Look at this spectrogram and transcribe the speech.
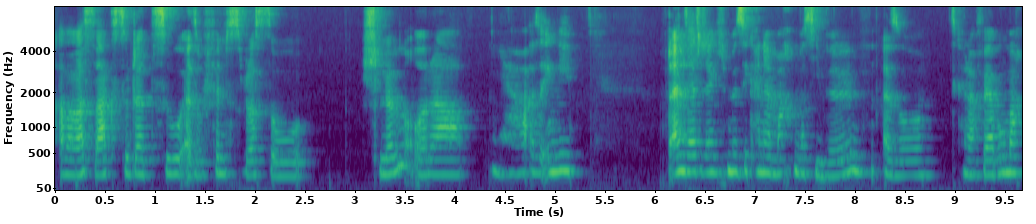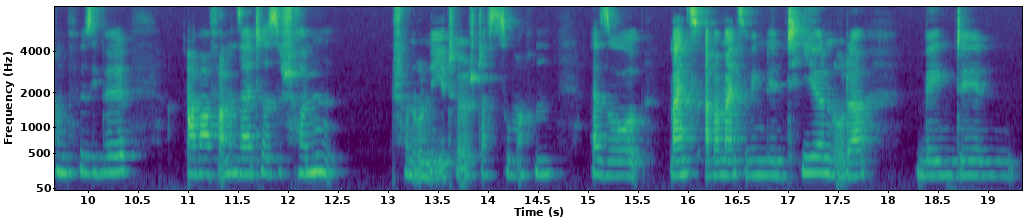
Aber was sagst du dazu? Also findest du das so schlimm oder? Ja, also irgendwie, auf der einen Seite denke ich mir, sie kann ja machen, was sie will. Also sie kann auch Werbung machen, wofür sie will. Aber auf der anderen Seite ist es schon, schon unethisch, das zu machen. Also, Meinst, aber meinst du wegen den Tieren oder wegen den,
